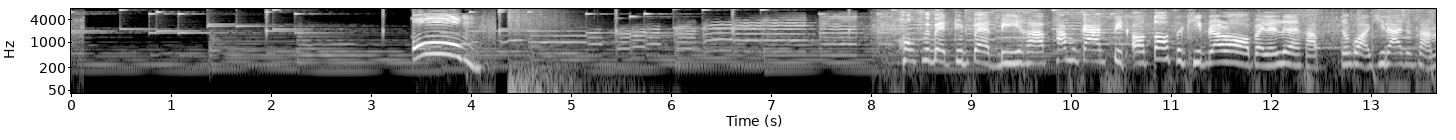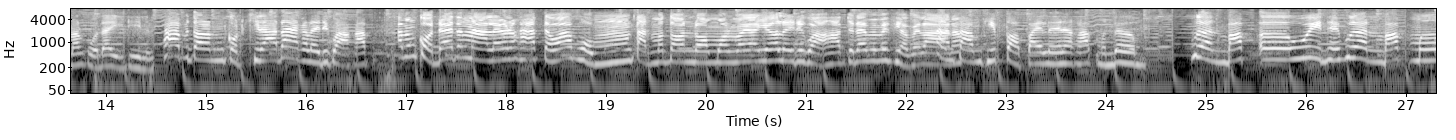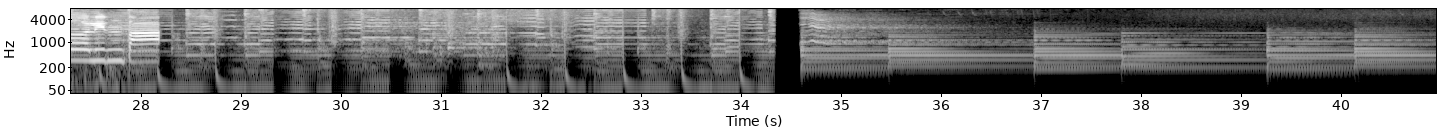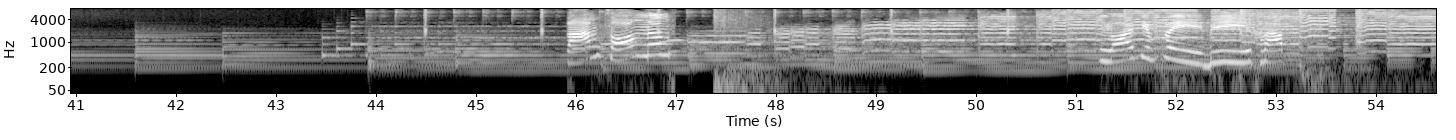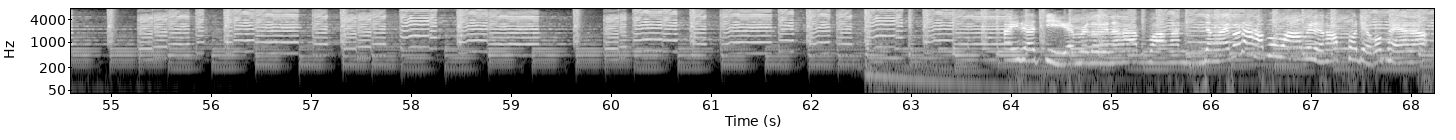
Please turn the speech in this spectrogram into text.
61.8B ครับทำการปิดออโต้สคริปต์แล้วรอไปเรื่อยๆครับจนกว่าคีราจะสามารถกดได้อีกทีหนึ่งถ้าไปตอนกดคีราได้กันเลยดีกว่าครับถ้ามันกดได้ตั้งนานแล้วนะครับแต่ว่าผมตัดมาตอนดองมอนไว้เยอะๆเลยดีกว่าครับ จะได้ไม่ไม่เสียเวลานะตามคลิปต่อไปเลยนะครับ เหมือนเดิม เพื่อนบัฟเออร์วินให้เพื่อนบัฟเมอร์ลินตา สองหนึ่งร้อยสิบสี่บีครับ ไอเธอจีกันไปเลยนะครับ วางกันยังไงก็ได้ครับมาวางไปเลยครับเพราะเดี๋ยวก็แพ้แล้ว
